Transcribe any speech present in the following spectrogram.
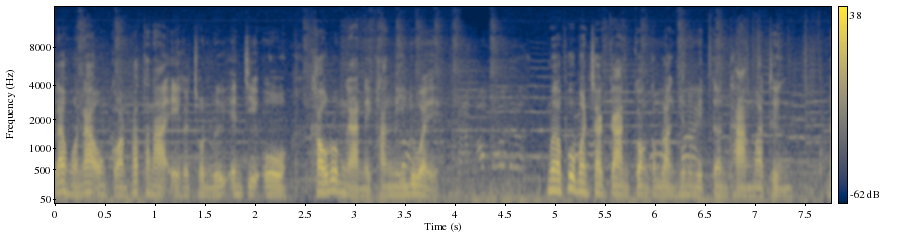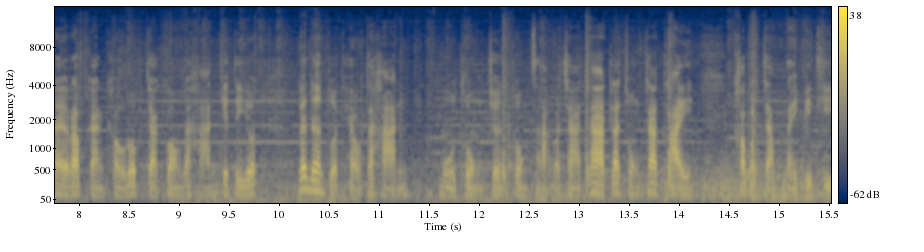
และหัวหน้าองค์กรพัฒนาเอกชนหรือ NGO เข้าร่วมงานในครั้งนี้ด้วย เมื่อผู้บัญชาการกองกำลังยูนิมิตเดินทางมาถึง ได้รับการเคารพจากกองทหารเกียรติยศ และเดินตรวจแถวทหาร หมู่ธงเจิญธงสหประชาชาติ และธงชาติไทย เข้าประจำในพิธี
